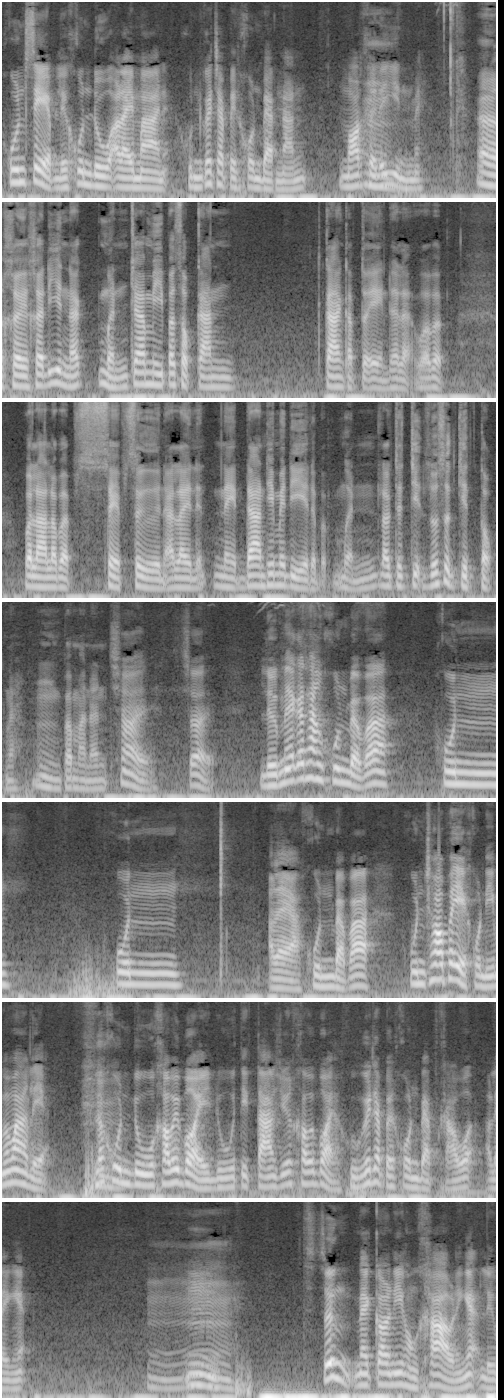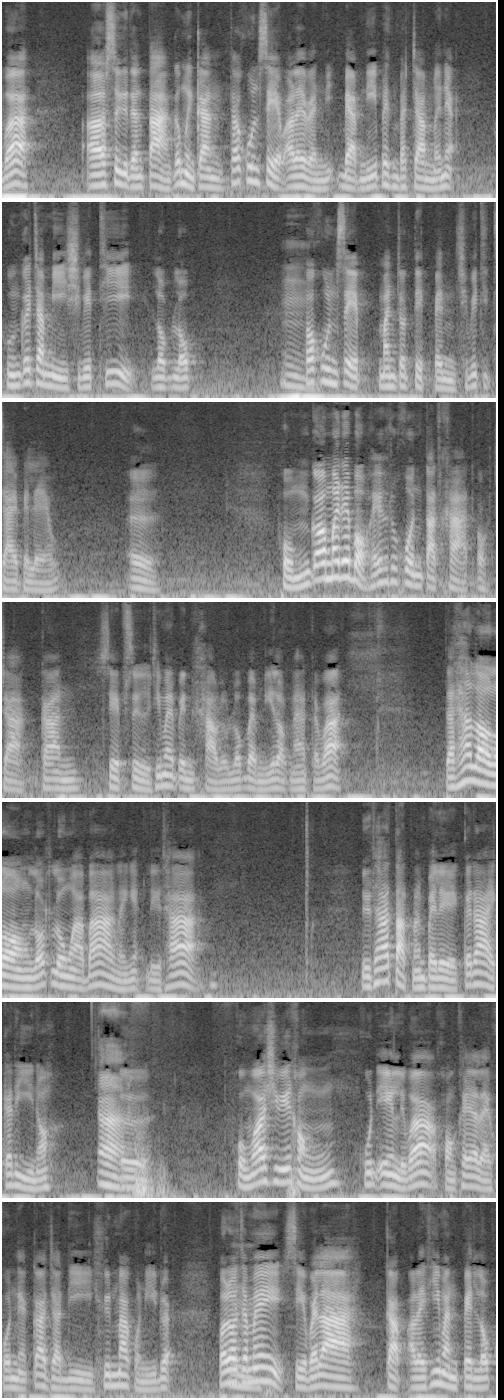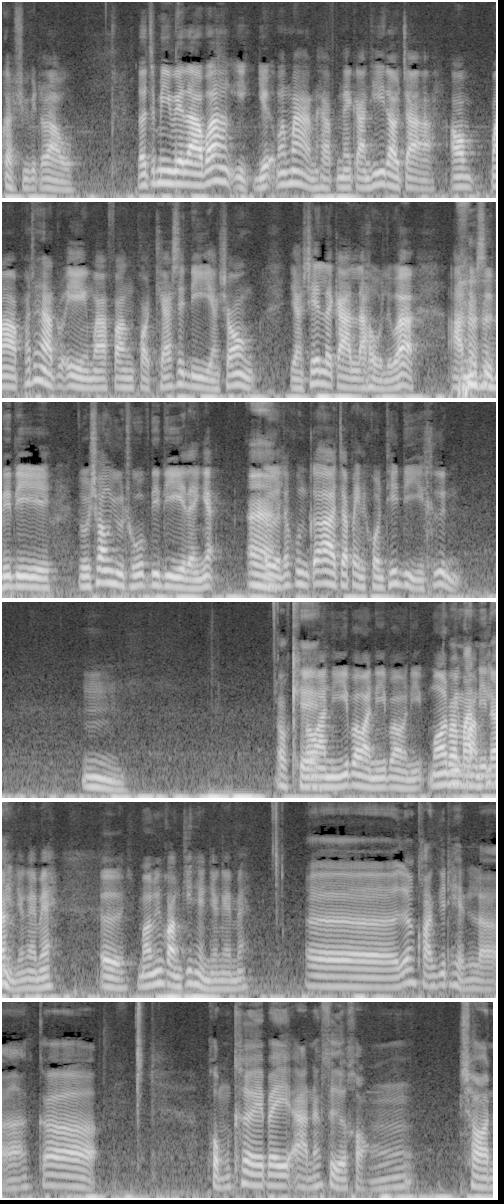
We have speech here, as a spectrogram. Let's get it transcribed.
คุณเสพหรือคุณดูอะไรมาเนี่ย คุณก็จะเป็นคนแบบนั้น มอสเคยได้ยินไหม เออเคยเคยได้ยินนะ เหมือนจะมีประสบการณ์การกับตัวเองด้วยแหละ ว่าแบบเวลาเราแบบเสพสื่ออะไรในด้านที่ไม่ดีแต่แบบเหมือนเราจะจิตรู้สึกจิตตกนะอืม ประมาณนั้น ใช่ใช่หรือแม้กระทั่งคุณแบบว่า คุณคุณอะไรอะ คุณแบบว่า คุณชอบพระเอกคนนี้มากๆเลยอะแล้วคุณดูเขาบ่อยๆดูติดตามชีวิตเขาบ่อยๆคุณก็จะเป็นคนแบบเขาอะอะไรเงี้ย อือืมม ซึ่งในกรณีของข่าวอย่างเงี้ยหรือว่าเอ่อสื่อต่างๆ ก็เหมือนกัน ถ้าคุณเสพอะไรแบบนี้แบบนี้เป็นประจำเลยเนี่ย คุณก็จะมีชีวิตที่ลบอืมๆเพราะคุณเสพมันจนติดเป็นชีวิตจิตใจไปแล้ว เออ ผมก็ไม่ได้บอกให้ทุกคนตัดขาดออกจากการเสพสื่อที่มันเป็นข่าวลบๆแบบนี้หรอกนะ แต่ว่า แต่ถ้าเราลองลดลงมาบ้างอะไรเงี้ยหรือถ้า หรือถ้าตัดมันไปเลยก็ได้ก็ดีเนาะอ่าเออ ผมว่าชีวิตของ คุณเองหรือว่าของใครหลายๆคนเนี่ยก็อาจจะดีขึ้นมากกว่านี้ด้วย เพราะเราจะไม่เสียเวลากับอะไรที่มันเป็นลบกับชีวิตเรา เราจะมีเวลาว่างอีกเยอะมากๆนะครับ ในการที่เราจะเอามาพัฒนาตัวเองมาฟังพอดแคสต์ดีๆอย่างช่อง อย่างเช่นรายการเราหรือว่าอ่านหนังสือดีๆดูช่อง YouTube ดีๆอะไรเงี้ยอ่าเออ แล้วคุณก็อาจจะเป็นคนที่ดีขึ้น อืม โอเคประมาณนี้ประมาณนี้ประมาณนี้ มอสปมีระคมาณวามนี้คิดนะเห็นยังไงไหมเออมอสมีความคิดเห็นยังไงไหม เออเรื่องความคิดเห็นเหรอ ก็ผมเคยไปอ่านหนังสือของชอน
